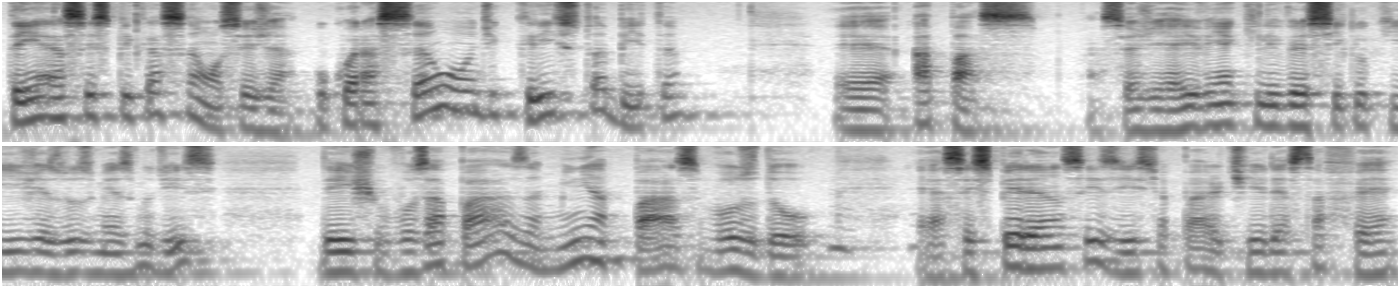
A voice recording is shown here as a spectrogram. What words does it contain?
tem essa explicação, ou seja, o coração onde Cristo habita é a paz. Ou seja, aí vem aquele versículo que Jesus mesmo disse: Deixo-vos a paz, a minha paz vos dou. Essa esperança existe a partir dessa fé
